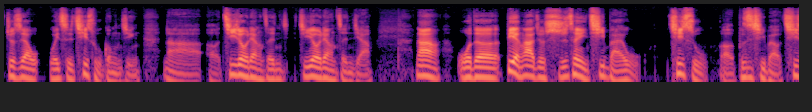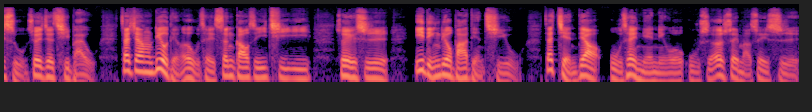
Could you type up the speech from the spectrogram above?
就是要维持七十五公斤。那呃，肌肉量增，肌肉量增加。那我的 BMR 就十乘以七百五，七十五，呃，不是七百五，七十五，所以就七百五。再加上六点二五乘以身高是一七一，所以是一零六八点七五。再减掉五岁年龄，我五十二岁嘛，所以是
